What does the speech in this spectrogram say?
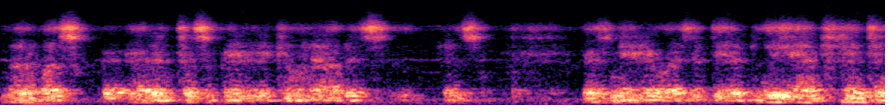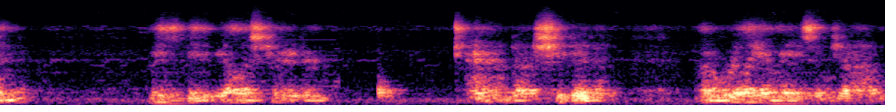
None of us had anticipated it coming out as as as neat as it did. Leanne Fenton is the illustrator, and uh, she did a, a really amazing job.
